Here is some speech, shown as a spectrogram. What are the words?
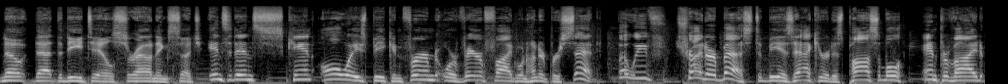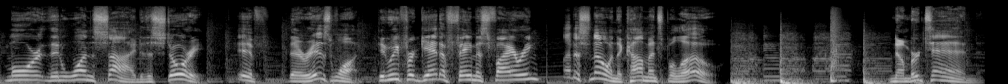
Note that the details surrounding such incidents can't always be confirmed or verified 100%, but we've tried our best to be as accurate as possible and provide more than one side to the story. If there is one. Did we forget a famous firing? Let us know in the comments below. Number 10.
